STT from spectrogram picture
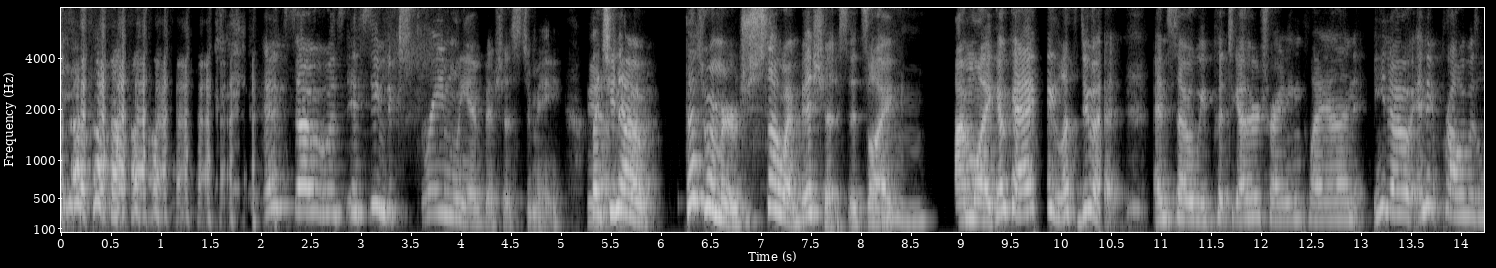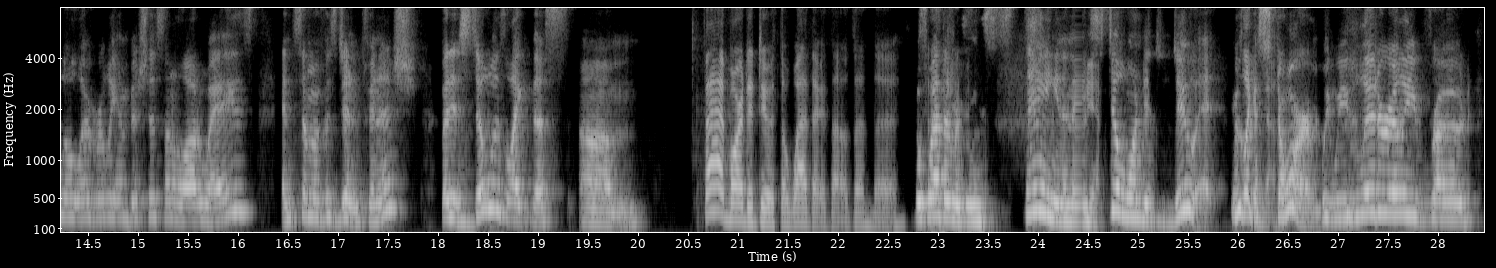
and so it was. It seemed extremely ambitious to me. But you know, those women are just so ambitious. It's like Mhm. I'm like, okay, let's do it. And so we put together a training plan. You know, and it probably was a little overly ambitious in a lot of ways, and some of us didn't finish. But it Mm. still was like this. Um, that had more to do with the weather though than the the weather was insane and they Yeah. still wanted to do it. It was like a Yeah. storm. We, we literally rode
